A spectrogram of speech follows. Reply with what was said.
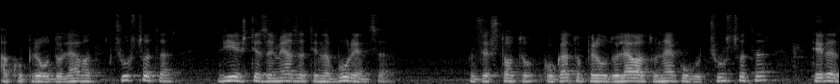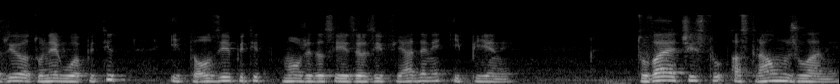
Ако преодоляват чувствата, вие ще замязате на буренца. Защото, когато преодоляват у някого чувствата, те развиват у него апетит и този апетит може да се изрази в ядене и пиене. Това е чисто астрално желание,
